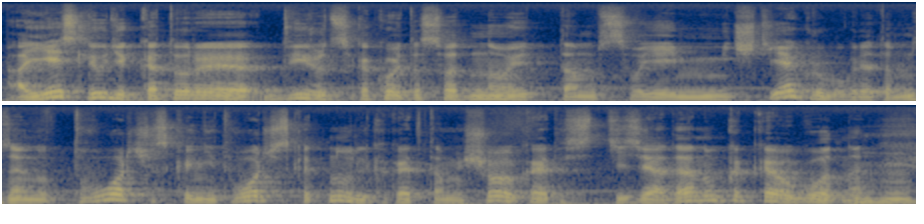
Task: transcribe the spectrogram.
А есть люди, которые движутся какой-то с одной там своей мечте, грубо говоря, там, не знаю, ну, творческая, не творческая, ну, или какая-то там еще какая-то стезя, да, ну, какая угодно. Мгм.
